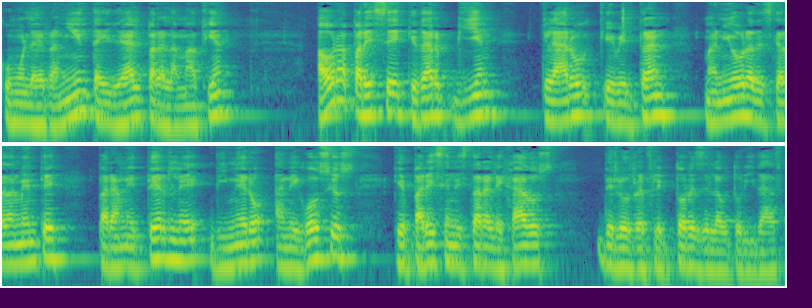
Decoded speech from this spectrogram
como la herramienta ideal para la mafia, ahora parece quedar bien claro que Beltrán maniobra descaradamente para meterle dinero a negocios que parecen estar alejados de los reflectores de la autoridad.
